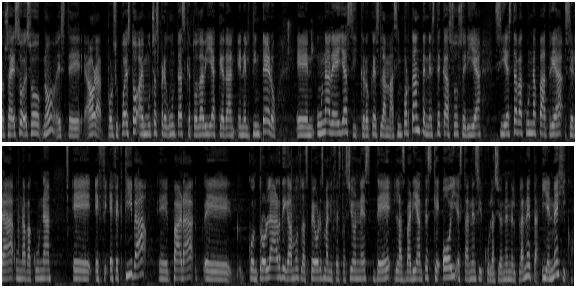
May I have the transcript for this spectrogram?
o sea, eso, eso, ¿no? Este, ahora, por supuesto, hay muchas preguntas que todavía quedan en el tintero. una de ellas, y creo que es la más importante en este caso, sería si esta vacuna patria será una vacuna efectiva eh, para eh, controlar, digamos, las peores manifestaciones de las variantes que hoy están en circulación en el planeta y en México.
